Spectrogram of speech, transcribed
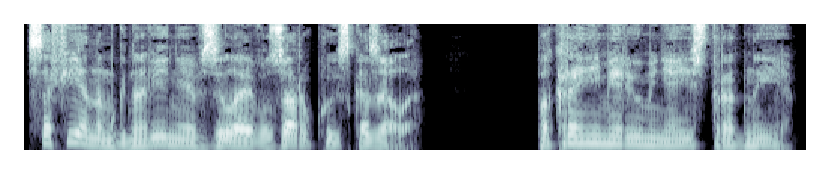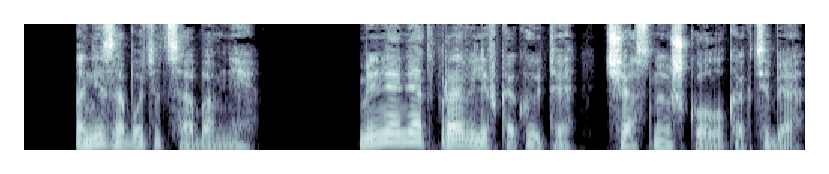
София на мгновение взяла его за руку и сказала, «По крайней мере, у меня есть родные. Они заботятся обо мне. Меня не отправили в какую-то частную школу, как тебя».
